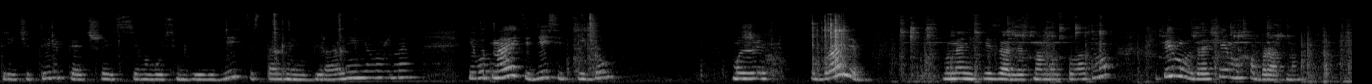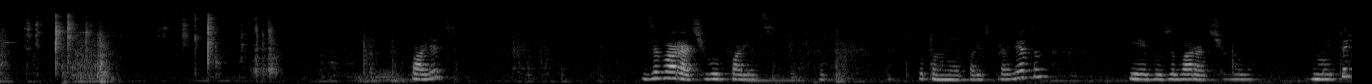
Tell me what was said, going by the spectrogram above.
три, четыре, пять, шесть, семь, восемь, девять, десять. Остальные убираю, они не нужны. И вот на эти 10 игл мы же их убрали. Мы на них вязали основное полотно. Теперь мы возвращаем их обратно. Палец. Заворачиваю палец. Вот, вот он у меня палец провязан. Я его заворачиваю внутрь.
